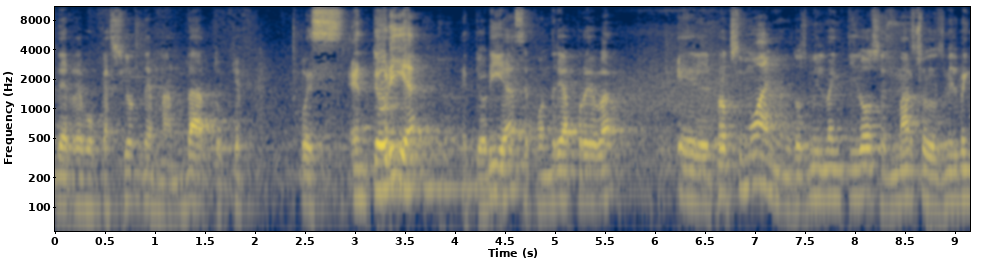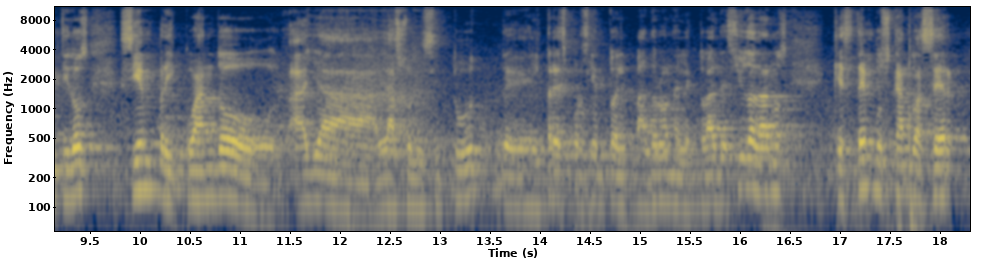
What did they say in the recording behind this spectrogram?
de revocación de mandato, que pues en teoría, en teoría se pondría a prueba el próximo año, en 2022, en marzo de 2022, siempre y cuando haya la solicitud del 3% del padrón electoral de ciudadanos que estén buscando hacer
